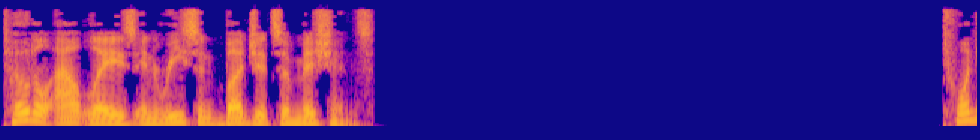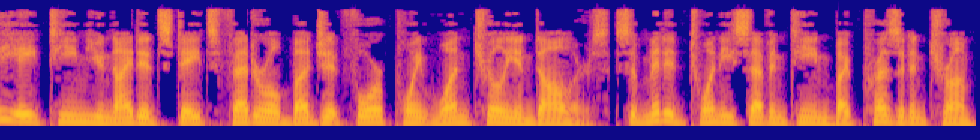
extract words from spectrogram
Total outlays in recent budget submissions. 2018 United States federal budget $4.1 trillion submitted 2017 by President Trump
